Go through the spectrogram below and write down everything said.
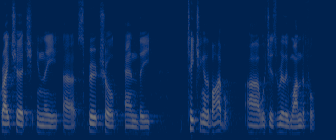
great church in the uh, spiritual and the teaching of the Bible, uh, which is really wonderful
